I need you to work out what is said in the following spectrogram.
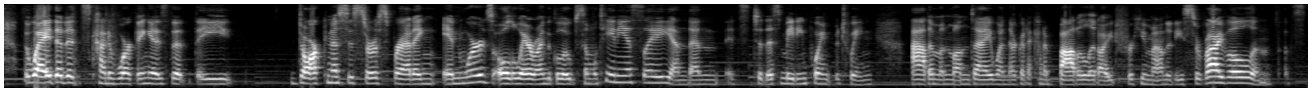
the way that it's kind of working is that the darkness is sort of spreading inwards all the way around the globe simultaneously and then it's to this meeting point between Adam and Monday when they're going to kind of battle it out for humanity's survival and that's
